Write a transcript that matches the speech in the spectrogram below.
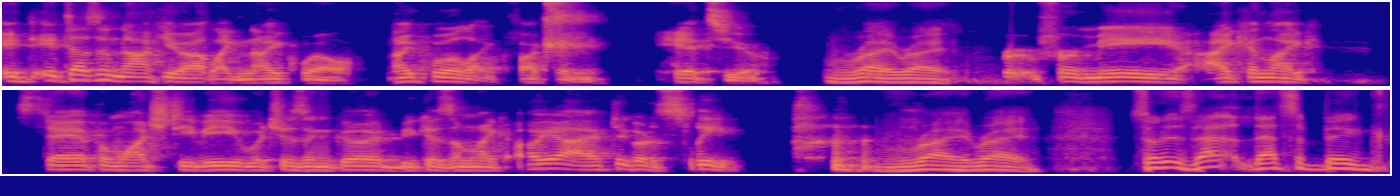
it it doesn't knock you out like Nyquil. Nyquil like fucking hits you. Right, right. For, for me, I can like stay up and watch TV, which isn't good because I'm like, oh yeah, I have to go to sleep. right, right. So is that that's a big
